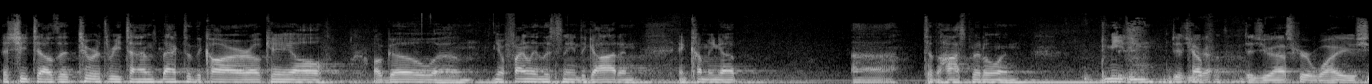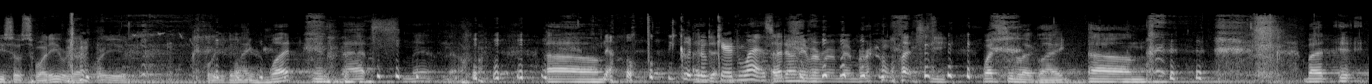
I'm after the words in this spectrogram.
as she tells it two or three times back to the car, okay, I'll, I'll go. Um, you know, finally listening to God and, and coming up uh, to the hospital and meeting. Did you did you ask her why is she so sweaty? Or what are you what are you doing like, here? What is that smell? No. Um, no, we couldn't have cared less. I don't even remember what she what she looked like. Um, but it,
